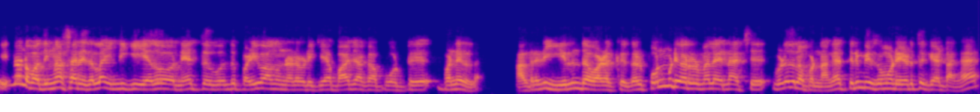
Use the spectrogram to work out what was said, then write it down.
இன்னொன்னு பாத்தீங்கன்னா சார் இதெல்லாம் இன்னைக்கு ஏதோ நேத்து வந்து பழிவாங்கும் நடவடிக்கையா பாஜக போட்டு பண்ணிடல. ஆல்ரெடி இருந்த வழக்குகள். பொன்முடி அவர்கள் மேல என்னாச்சு? விடுதலை பண்ணாங்க. திரும்பி சுமடி எடுத்து கேட்டாங்க.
